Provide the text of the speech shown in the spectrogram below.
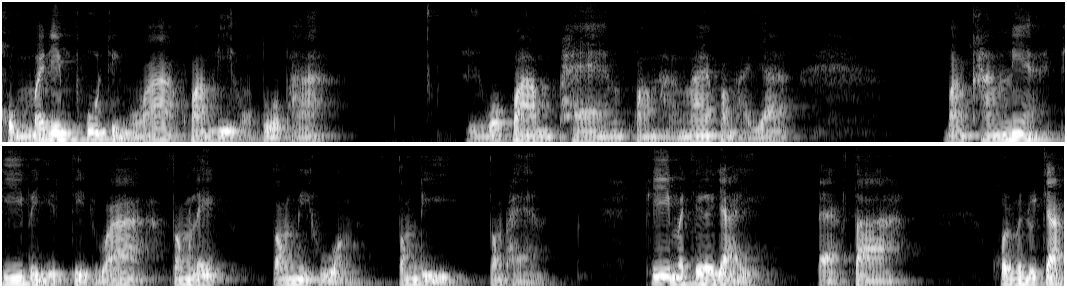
ผมไม่ได้พูดถึงว่าความดีของตัวพระหรือว่าความแพงความหาง่ายความหายาก บางครั้งเนี่ยพี่ไปยึดติดว่าต้องเล็ก ต้องมีห่วง ต้องดี ต้องแพง พี่มาเจอใหญ่ แปลกตา คนไม่รู้จัก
